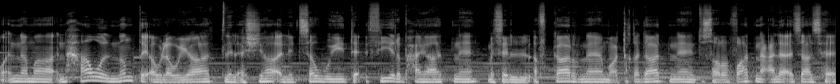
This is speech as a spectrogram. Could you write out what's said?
وإنما نحاول ننطي أولويات للأشياء اللي تسوي تأثير بحياتنا مثل أفكارنا معتقداتنا تصرفاتنا على أساسها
